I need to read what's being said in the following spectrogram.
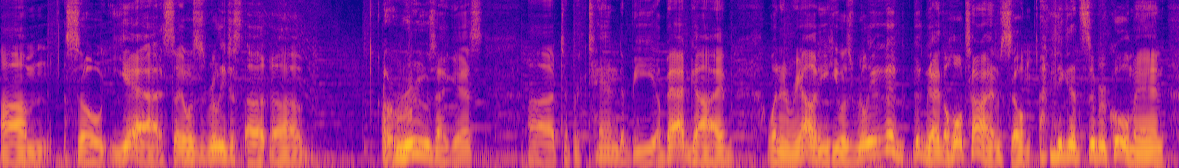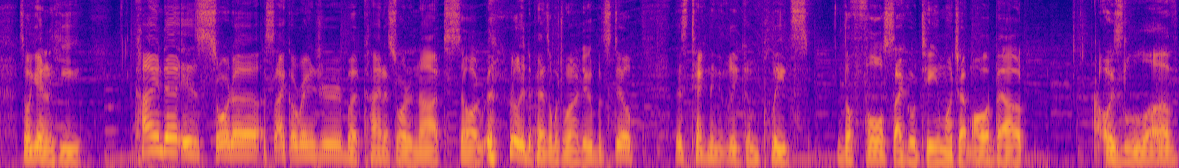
Um, so yeah, so it was really just a, a, a ruse, I guess, uh, to pretend to be a bad guy when in reality he was really a good, good guy the whole time. So I think that's super cool, man. So again, he kinda is sorta a Psycho Ranger, but kinda sorta not. So it really depends on what you want to do. But still, this technically completes the full Psycho team, which I'm all about. I always love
